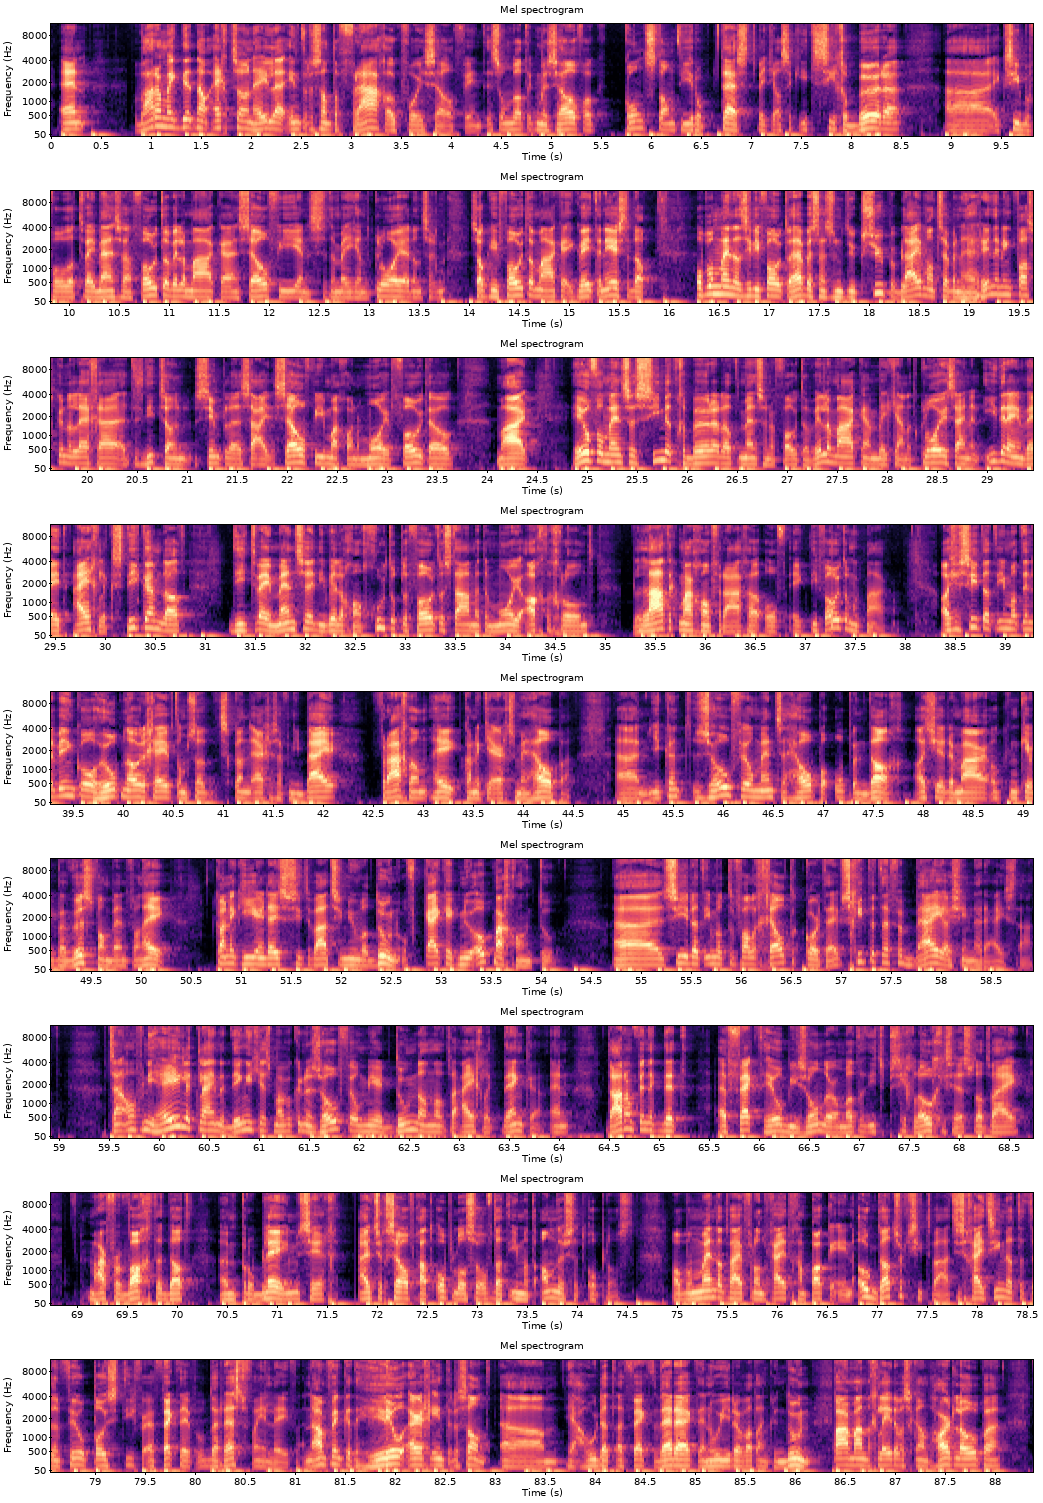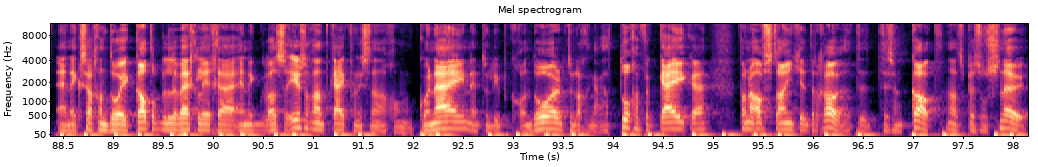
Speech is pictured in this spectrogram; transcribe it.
En waarom ik dit nou echt zo'n hele interessante vraag ook voor jezelf vind, is omdat ik mezelf ook constant hierop test. Weet je, als ik iets zie gebeuren. Uh, ik zie bijvoorbeeld dat twee mensen een foto willen maken, een selfie, en ze zitten een beetje aan het klooien. En dan zeg ik, zal ik die foto maken? Ik weet ten eerste dat op het moment dat ze die foto hebben, zijn ze natuurlijk super blij, want ze hebben een herinnering vast kunnen leggen. Het is niet zo'n simpele, saaie selfie, maar gewoon een mooie foto. Maar Heel veel mensen zien het gebeuren dat mensen een foto willen maken, een beetje aan het klooien zijn. En iedereen weet eigenlijk stiekem dat die twee mensen, die willen gewoon goed op de foto staan met een mooie achtergrond. Laat ik maar gewoon vragen of ik die foto moet maken. Als je ziet dat iemand in de winkel hulp nodig heeft, om ze kan ergens even niet bij, vraag dan, hey, kan ik je ergens mee helpen? Uh, je kunt zoveel mensen helpen op een dag. Als je er maar ook een keer bewust van bent van, hey, kan ik hier in deze situatie nu wat doen? Of kijk ik nu ook maar gewoon toe? Uh, zie je dat iemand toevallig geld tekort heeft, schiet het even bij als je in de rij staat. Het zijn allemaal van die hele kleine dingetjes, maar we kunnen zoveel meer doen dan dat we eigenlijk denken. En daarom vind ik dit effect heel bijzonder, omdat het iets psychologisch is, zodat wij maar verwachten dat een probleem zich uit zichzelf gaat oplossen of dat iemand anders het oplost. Maar op het moment dat wij verantwoordelijkheid gaan pakken in ook dat soort situaties, ga je zien dat het een veel positiever effect heeft op de rest van je leven. En daarom vind ik het heel erg interessant um, ja, hoe dat effect werkt en hoe je er wat aan kunt doen. Een paar maanden geleden was ik aan het hardlopen. En ik zag een dode kat op de weg liggen. En ik was eerst nog aan het kijken van, is dat nou gewoon een konijn? En toen liep ik gewoon door. En toen dacht ik, nou, toch even kijken van een afstandje. En dacht oh, het, het is een kat. Nou, dat is best wel sneu.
